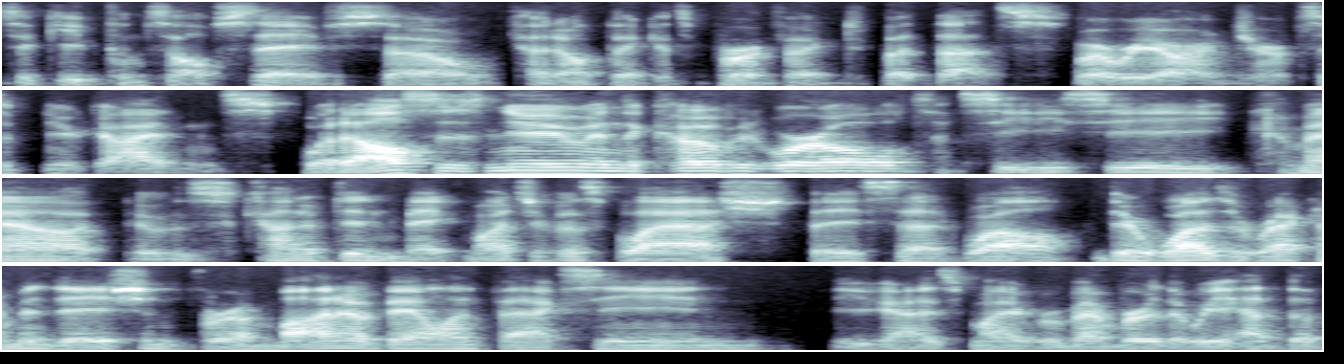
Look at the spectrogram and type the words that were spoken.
to keep themselves safe. So I don't think it's perfect, but that's where we are in terms of new guidance. What else is new in the COVID world? CDC come out. It was kind of didn't make much of a splash. They said, well, there was a recommendation for a monovalent vaccine you guys might remember that we had the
